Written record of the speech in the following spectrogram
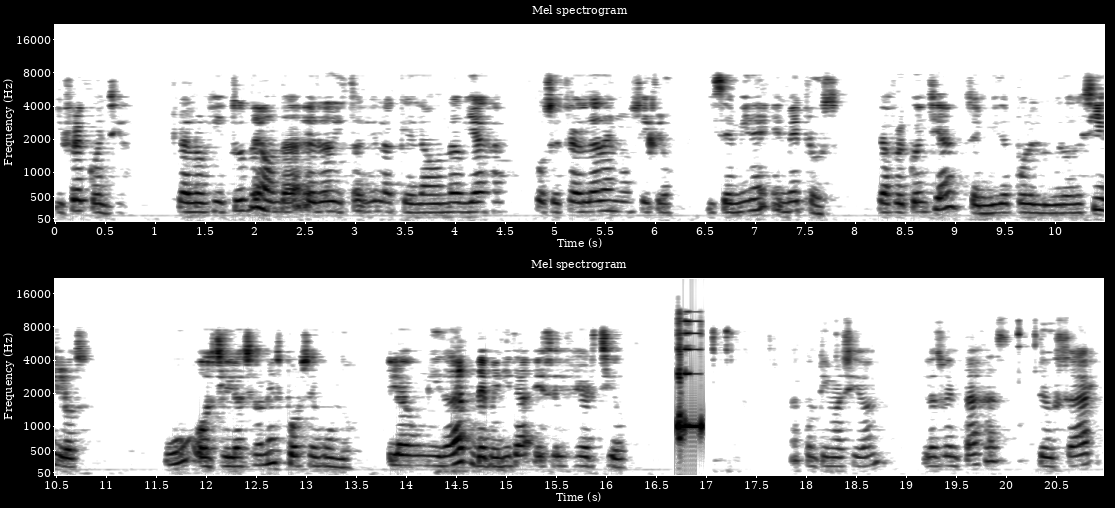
y frecuencia. La longitud de onda es la distancia en la que la onda viaja o se traslada en un ciclo y se mide en metros. La frecuencia se mide por el número de siglos u oscilaciones por segundo y la unidad de medida es el hercio. A continuación, las ventajas de usar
